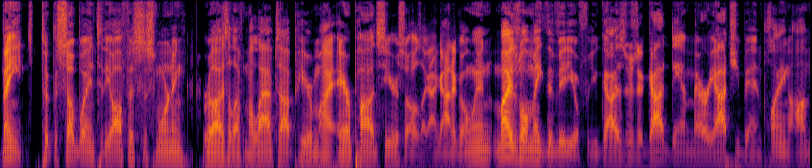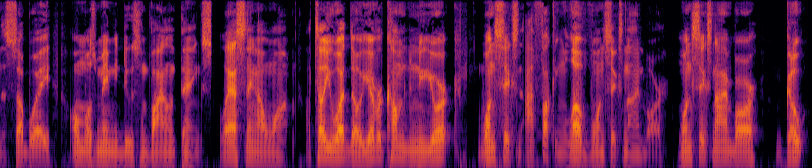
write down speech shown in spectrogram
veins. Took the subway into the office this morning. Realized I left my laptop here, my AirPods here. So I was like, I got to go in. Might as well make the video for you guys. There's a goddamn mariachi band playing on the subway. Almost made me do some violent things. Last thing I want. I'll tell you what, though. You ever come to New York? One six. I fucking love 169 bar. 169 bar. Goat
